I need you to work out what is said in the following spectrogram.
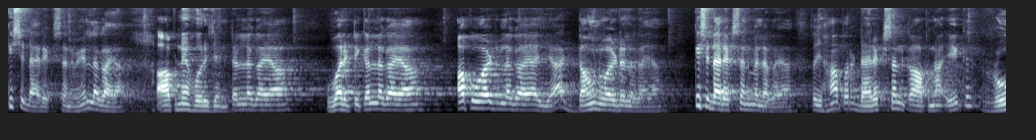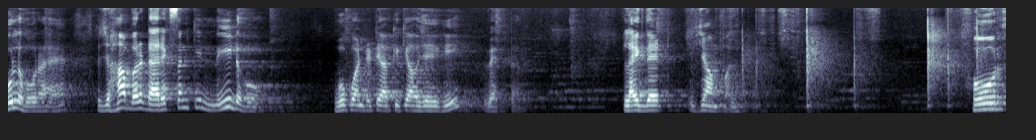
किस डायरेक्शन में लगाया? आपने हॉरिजेंटल लगाया वर्टिकल लगाया अपवर्ड लगाया या डाउनवर्ड लगाया? किस डायरेक्शन में लगाया? तो यहाँ पर डायरेक्शन का अपना एक रोल हो रहा है। तो जहाँ पर डायरेक्शन की नीड हो, वो क्वांटिटी आपकी क्या हो जाएगी? Vector like that example force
